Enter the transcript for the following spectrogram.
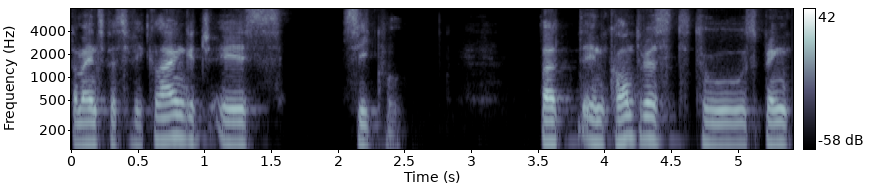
domain-specific language is SQL. But in contrast to Spring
